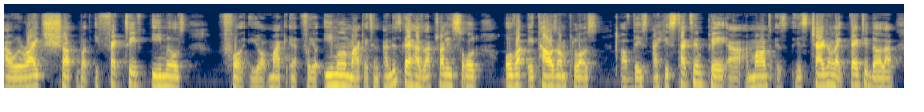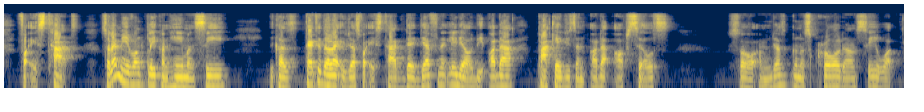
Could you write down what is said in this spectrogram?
I will write short but effective emails for your market for your email marketing. And this guy has actually sold over a thousand plus of this and his starting pay uh, amount is he's charging like $30 for a start. So let me even click on him and see because $30 is just for a start. There definitely there will be other packages and other upsells. So I'm just gonna scroll down, see what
